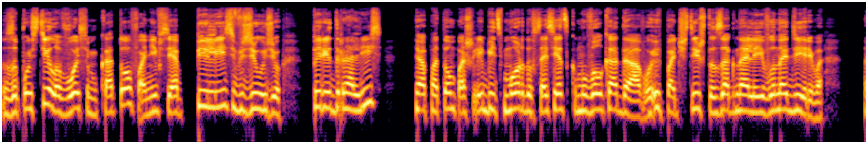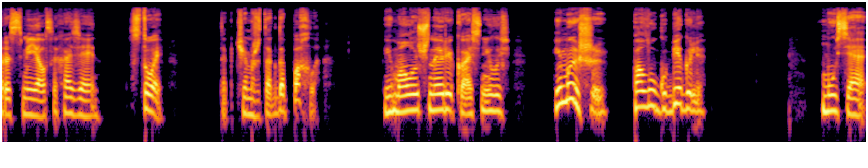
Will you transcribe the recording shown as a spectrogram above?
запустила восемь котов, они все пились в зюзю, передрались, а потом пошли бить морду соседскому волкодаву и почти что загнали его на дерево», — рассмеялся хозяин. «Стой! Так чем же тогда пахло? И молочная река снилась, и мыши по лугу бегали». Муся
